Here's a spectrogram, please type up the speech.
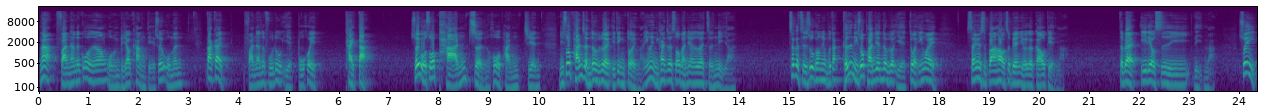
那反弹的过程中，我们比较抗跌，所以我们大概反弹的幅度也不会太大。所以我说盘整或盘间，你说盘整对不对？一定对嘛？因为你看这收盘现在都在整理啊，这个指数空间不大。可是你说盘间对不对？也对，因为三月十八号这边有一个高点嘛，对不对？一六四一零嘛。所以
